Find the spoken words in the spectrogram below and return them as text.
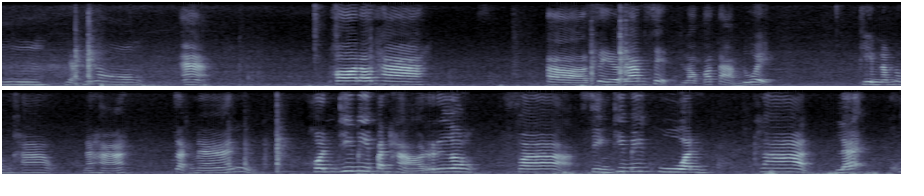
อืมอยากให้ลอง อะพ อเราทาอ่าเซรั่มเสร็จเราก็ตามด้วยครีมน้ำนมข้าวนะคะ จากนั้นคนที่มีปัญหาเรื่องฝ้า สิ่งที่ไม่ควรพลาดและค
